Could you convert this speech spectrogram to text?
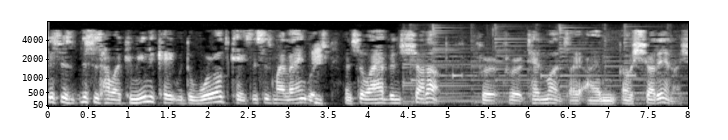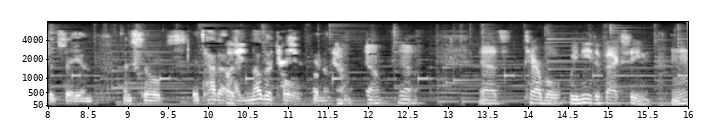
This is this is how I communicate with the world. Case this is my language, and so I have been shut up for, for ten months. I I'm I was shut in, I should say, and and so it's had a, another toll. You know. Yeah, yeah, yeah. Yeah, it's terrible. We need a vaccine, hmm?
